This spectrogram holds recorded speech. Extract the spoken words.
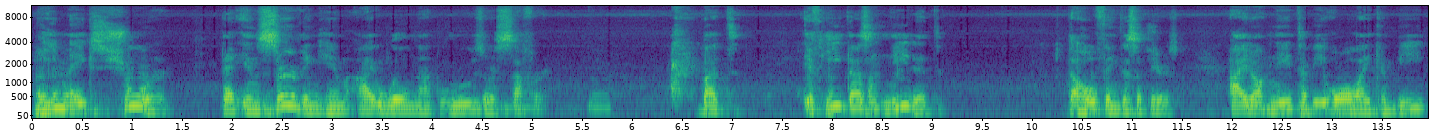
He makes sure that in serving Him I will not lose or suffer. Mm. But if He doesn't need it, the whole thing disappears. I don't need to be all I can be.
